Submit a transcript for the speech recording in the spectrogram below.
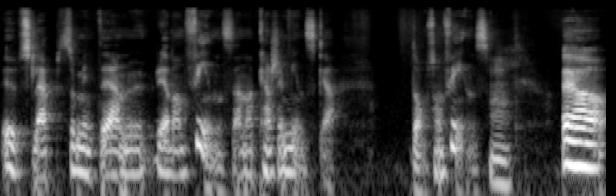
utsläpp som inte ännu redan finns än att kanske minska de som finns. Eh,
